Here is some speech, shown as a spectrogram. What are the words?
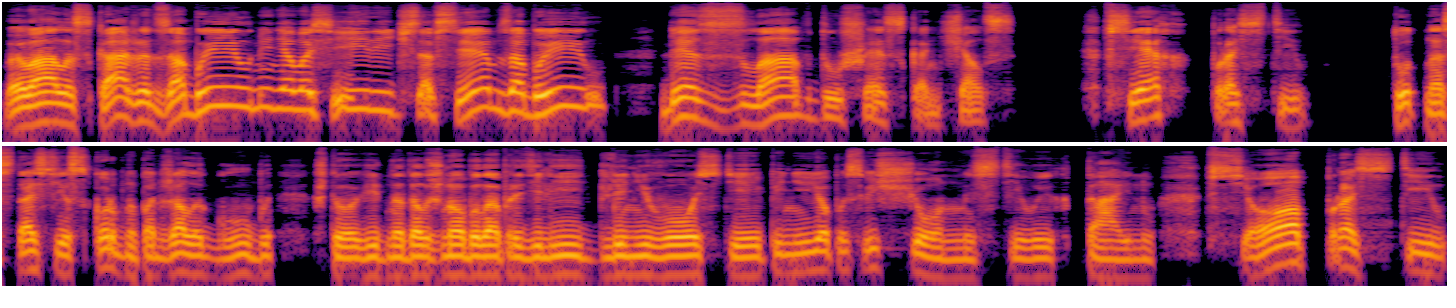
Бывало, скажет, забыл меня, Васильич, совсем забыл. Без зла в душе скончался. Всех простил. Тут Настасья скорбно поджала губы, что, видно, должно было определить для него степень ее посвященности в их тайну. Все простил.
